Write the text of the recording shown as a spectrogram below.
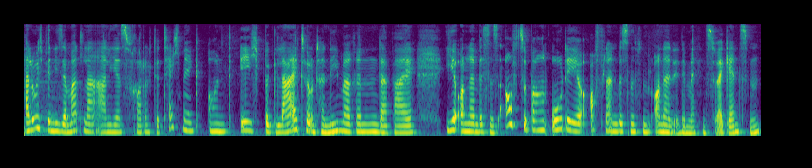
Hallo, ich bin Lisa Mattler alias Frau Dr. Technik und ich begleite Unternehmerinnen dabei, ihr Online-Business aufzubauen oder ihr Offline-Business mit Online-Elementen zu ergänzen.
